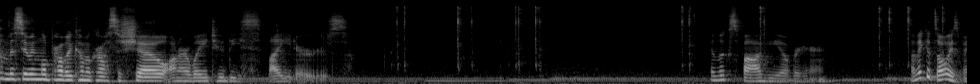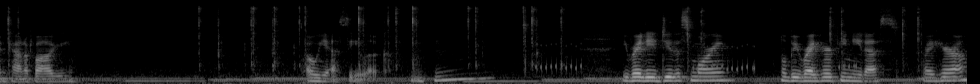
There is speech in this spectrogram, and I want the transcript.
I'm assuming we'll probably come across the show on our way to the spiders. It looks foggy over here. I think it's always been kind of foggy. Oh yeah, see, look. Mm -hmm. You ready to do this, Mori? We'll be right here if you need us. Right, Hero?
